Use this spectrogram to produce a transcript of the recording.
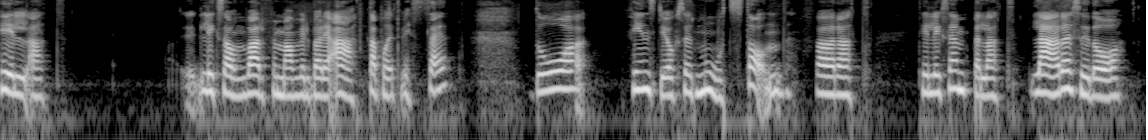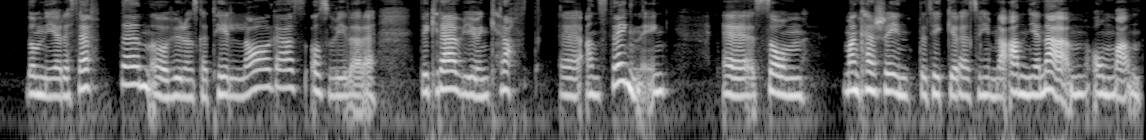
till att liksom varför man vill börja äta på ett visst sätt, då finns det ju också ett motstånd för att till exempel att lära sig då de nya recepten och hur de ska tillagas och så vidare. Det kräver ju en kraftansträngning eh, som man kanske inte tycker det är så himla angenäm om man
